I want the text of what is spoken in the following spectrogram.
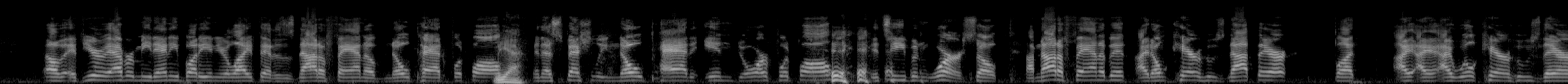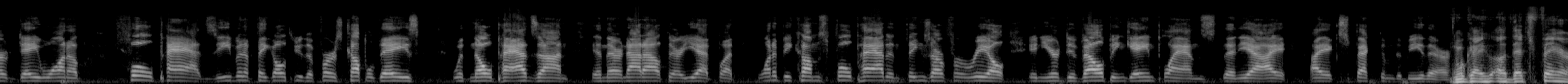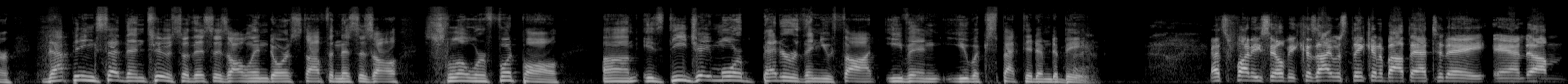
uh, if you ever meet anybody in your life that is not a fan of no pad football, yeah. and especially no pad indoor football, it's even worse. So I'm not a fan of it. I don't care who's not there, but I, I, I will care who's there day one of full pads, even if they go through the first couple days with no pads on and they're not out there yet. But when it becomes full pad and things are for real and you're developing game plans, then yeah, I, I expect them to be there. Okay, uh, that's fair. That being said, then, too, so this is all indoor stuff and this is all slower football. Um, is DJ Moore better than you thought, even you expected him to be? That's funny, Silvy, because I was thinking about that today, and um,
